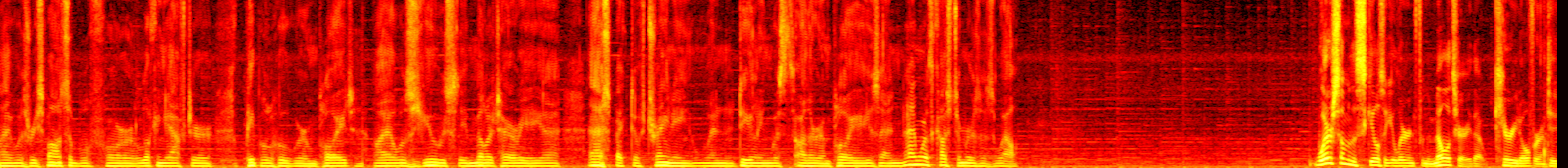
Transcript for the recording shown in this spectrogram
I was responsible for looking after people who were employed. I always used the military uh, aspect of training when dealing with other employees and, and with customers as well. What are some of the skills that you learned from the military that carried over into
